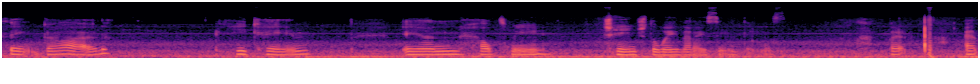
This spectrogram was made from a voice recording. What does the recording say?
thank God, He came and helped me change the way that I seen things. But at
